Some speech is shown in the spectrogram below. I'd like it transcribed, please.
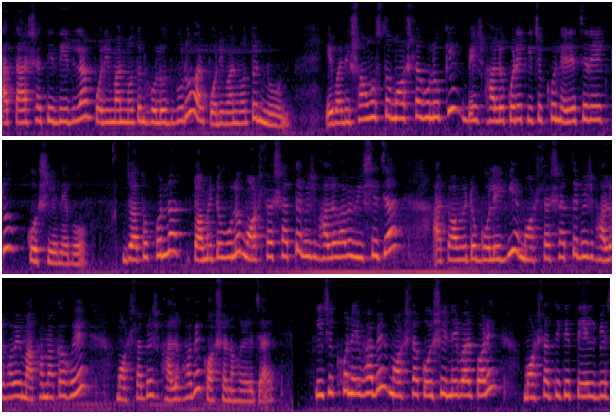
আর তার সাথে দিয়ে দিলাম পরিমাণ মতন হলুদ গুঁড়ো আর পরিমাণ মতন নুন। এবার এই সমস্ত মশলাগুলোকে বেশ ভালো করে কিছুক্ষণ নেড়ে চেড়ে একটু কষিয়ে নেব। যতক্ষণ না টমেটোগুলো মশলার সাথে বেশ ভালোভাবে মিশে যায় আর টমেটো গলে গিয়ে মশলার সাথে বেশ ভালোভাবে মাখা মাখা হয়ে মশলা বেশ ভালোভাবে কষানো হয়ে যায়। কিছুক্ষণ এভাবে মশলা কষিয়ে নেবার পরে মশলা থেকে তেল বেশ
